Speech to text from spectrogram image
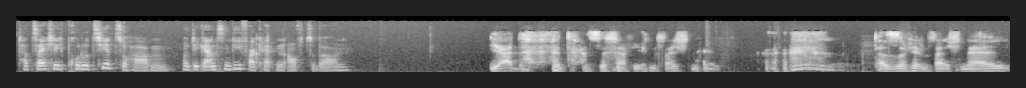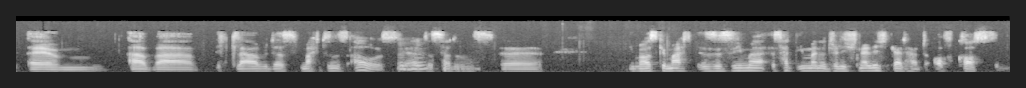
tatsächlich produziert zu haben und die ganzen Lieferketten aufzubauen. Ja, das ist auf jeden Fall schnell. Das ist auf jeden Fall schnell. Ähm, aber ich glaube, das macht uns aus. Mhm. Ja? Das hat uns äh, immer ausgemacht. Es ist immer, es hat immer natürlich Schnelligkeit, hat oft Kosten.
